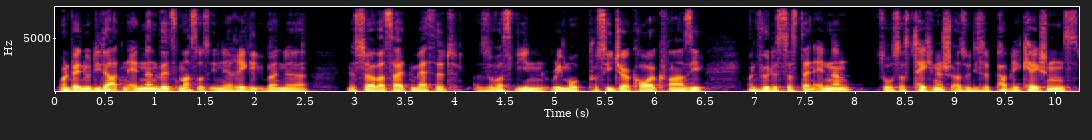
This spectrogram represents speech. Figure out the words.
Und wenn du die Daten ändern willst, machst du es in der Regel über eine, eine Server-Side-Method, sowas wie ein Remote Procedure Call quasi, und würdest das dann ändern. So ist das technisch, also diese Publications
